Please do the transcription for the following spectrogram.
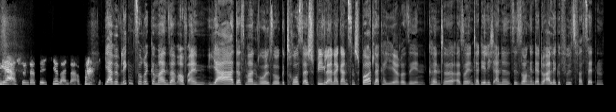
Ja, schön, dass ich hier sein darf. Ja, wir blicken zurück gemeinsam auf ein Jahr, das man wohl so getrost als Spiegel einer ganzen Sportlerkarriere sehen könnte. Also hinter dir liegt eine Saison, in der du alle Gefühlsfacetten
